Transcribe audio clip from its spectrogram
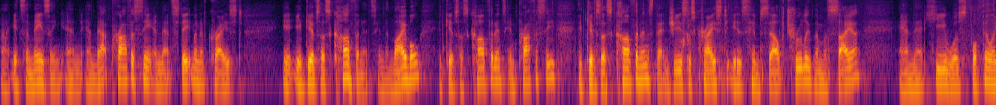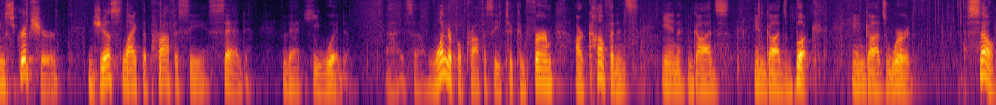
Uh, it's amazing, and, and that prophecy and that statement of Christ, it, it gives us confidence in the Bible. It gives us confidence in prophecy. It gives us confidence that Jesus Christ is Himself truly the Messiah, and that He was fulfilling Scripture just like the prophecy said that He would. Uh, it's a wonderful prophecy to confirm our confidence in God's, in God's book, in God's Word. So,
